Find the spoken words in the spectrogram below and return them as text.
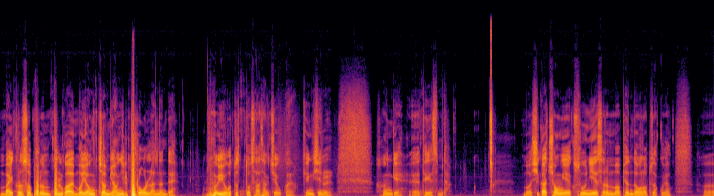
마이크로소프트는 불과 뭐 0.01% 올랐는데 이것도 또 사상 최고가 갱신을 한 게 되겠습니다. 뭐 시가총액 순위에서는 뭐 변동은 없었고요. 어,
